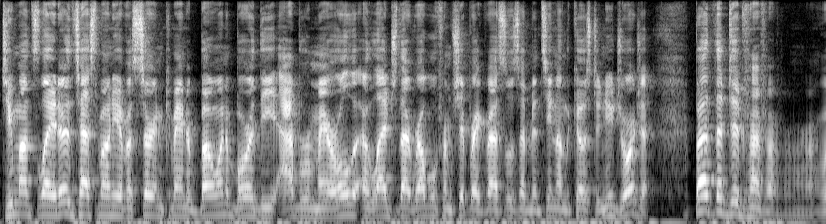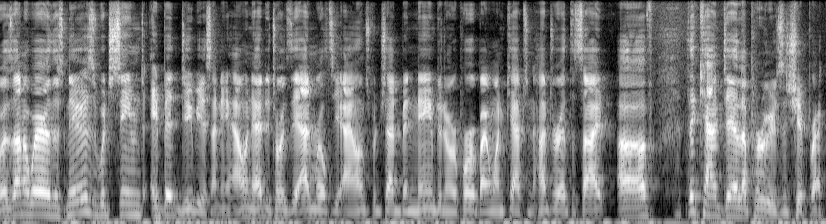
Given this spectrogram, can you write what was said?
Two months later, the testimony of a certain Commander Bowen aboard the Albemarle alleged that rubble from shipwreck vessels had been seen on the coast of New Georgia. But the was unaware of this news, which seemed a bit dubious anyhow, and headed towards the Admiralty Islands, which had been named in a report by one Captain Hunter at the site of the Count de la Perouse shipwreck.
